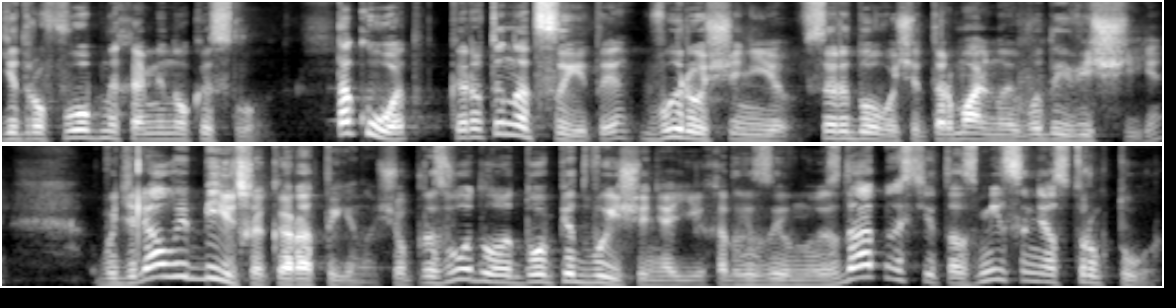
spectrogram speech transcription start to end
гідрофобних амінокислот. Так от, кератиноцити, вирощені в середовищі термальної води віщі, виділяли більше кератину, що призводило до підвищення їх адгезивної здатності та зміцнення структур.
